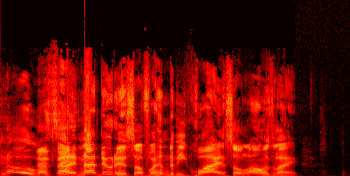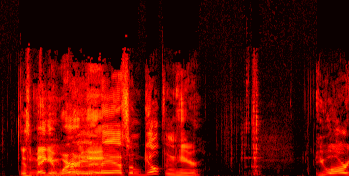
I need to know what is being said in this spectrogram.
no, That's I it. did not do this. So for him to be quiet so long, it's like it's making you worse. may, may have some guilt in here. You are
